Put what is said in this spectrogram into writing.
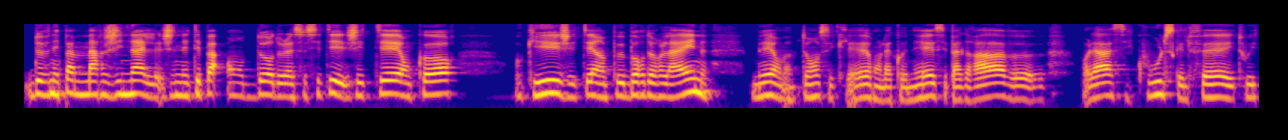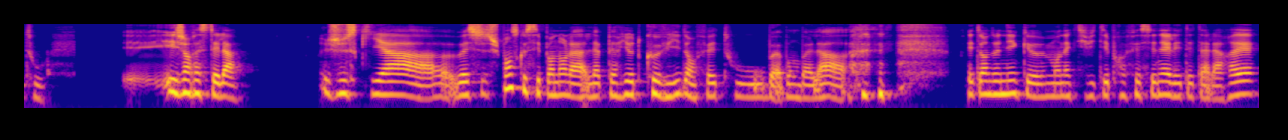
devenais pas marginale, je n'étais pas en dehors de la société, j'étais encore, ok, j'étais un peu borderline, mais en même temps c'est clair, on la connaît, c'est pas grave, euh, voilà, c'est cool ce qu'elle fait et tout et tout. Et, j'en restais là. Jusqu'à, bah, je pense que c'est pendant la, la, période Covid en fait où, bah bon bah là, étant donné que mon activité professionnelle était à l'arrêt,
